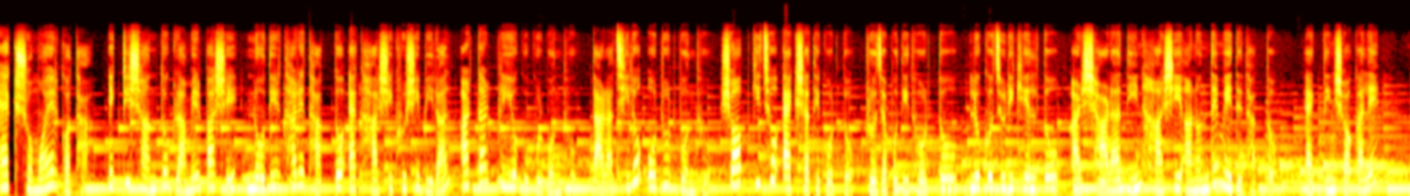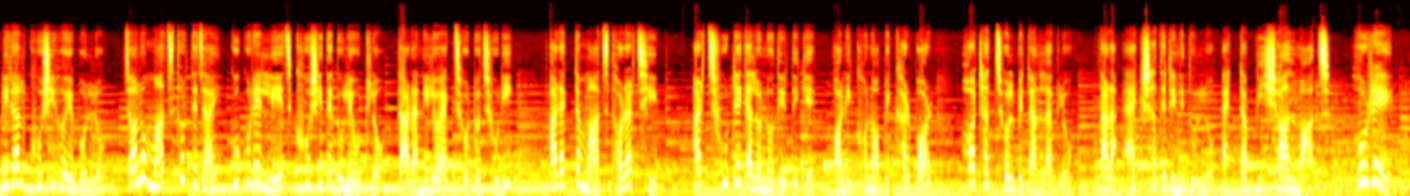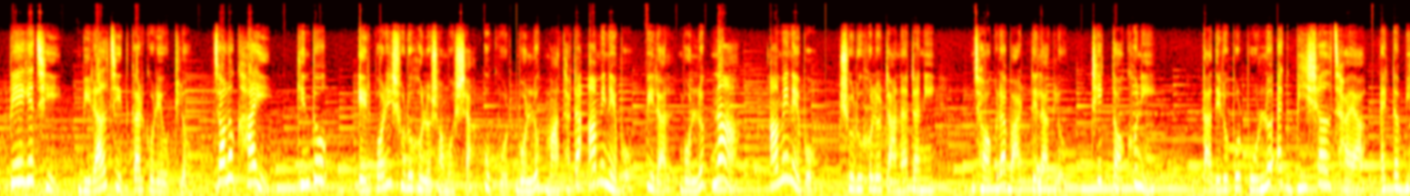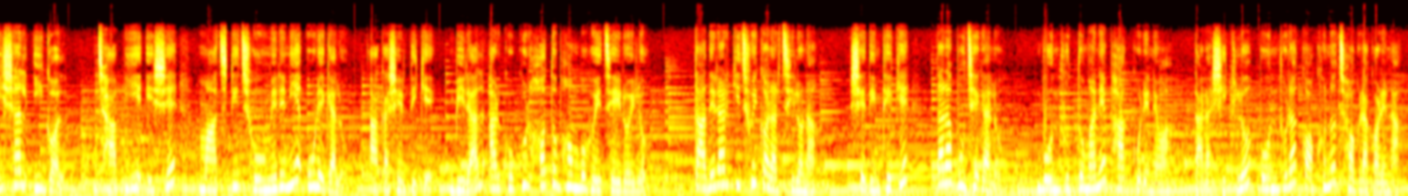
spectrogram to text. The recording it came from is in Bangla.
এক সময়ের কথা। একটি শান্ত গ্রামের পাশে নদীর ধারে থাকত এক হাসি খুশি বিড়াল আর তার প্রিয় কুকুর বন্ধু। তারা ছিল অটুট বন্ধু। সব কিছু একসাথে করত। প্রজাপতি ধরত, লুকোচুরি খেলত আর সারা দিন হাসি আনন্দে মেতে থাকত। একদিন সকালে বিড়াল খুশি হয়ে বলল, চলো মাছ ধরতে যাই। কুকুরের লেজ খুশিতে দুলে উঠল। তারা নিল এক ছোট ঝুড়ি আর একটা মাছ ধরার ছিপ আর ছুটে গেল নদীর দিকে। অনেকক্ষণ অপেক্ষার পর হঠাৎ চলবে টান লাগল। তারা একসাথে টেনে তুলল একটা বিশাল মাছ। হুররে, পেয়ে গেছি। বিড়াল চিৎকার করে উঠল। চলো খাই। কিন্তু এরপরই শুরু হলো সমস্যা। কুকুর বলল, মাথাটা আমি নেব। বিড়াল বলল, না, আমি নেব। শুরু হলো টানাটানি। ঝগড়া বাড়তে লাগল। ঠিক তখনই তাদের ওপর পড়ল এক বিশাল ছায়া, একটা বিশাল ঈগল। ঝাঁপিয়ে এসে মাছটি ছৌ মেরে নিয়ে উড়ে গেল। আকাশের দিকে। বিড়াল আর কুকুর হতভম্ব হয়েছেই রইল। তাদের আর কিছুই করার ছিল না। সেদিন থেকে তারা বুঝে গেল। বন্ধুত্ব মানে ভাগ করে নেওয়া। তারা শিখল, বন্ধুরা কখনো ঝগড়া করে না।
